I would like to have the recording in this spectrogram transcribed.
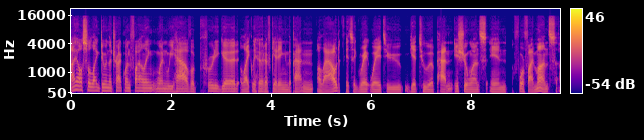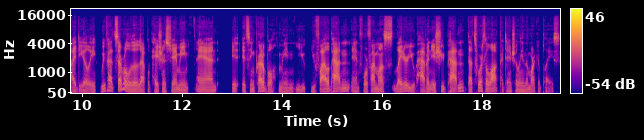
I also like doing the track one filing when we have a pretty good likelihood of getting the patent allowed. It's a great way to get to a patent issuance in four or five months, ideally. We've had several of those applications, Jamie, and it, it's incredible. I mean, you, you file a patent and four or five months later, you have an issued patent. That's worth a lot potentially in the marketplace.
